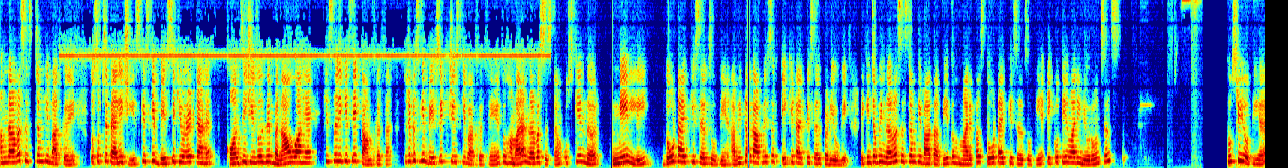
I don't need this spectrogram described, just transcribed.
हम नर्वस सिस्टम की बात करें तो सबसे पहली चीज़ कि इसकी बेसिक यूनिट क्या है? कौन सी चीज़ों से बना हुआ है? किस तरीके से काम करता है? तो जब इसकी बेसिक चीज़ की बात करते हैं तो हमारा नर्वस सिस्टम उसके अंदर मेनली दो टाइप की सेल्स होती हैं। अभी तक आपने सिर्फ़ एक ही टाइप की सेल पढ़ी होगी, लेकिन जब भी नर्वस सिस्टम की बात आती है तो हमारे पास दो टाइप की सेल्स होती हैं। एक होती है हमारी न्यूरोन सेल्स दूसरी होती है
